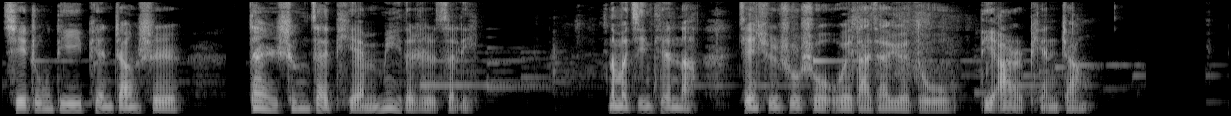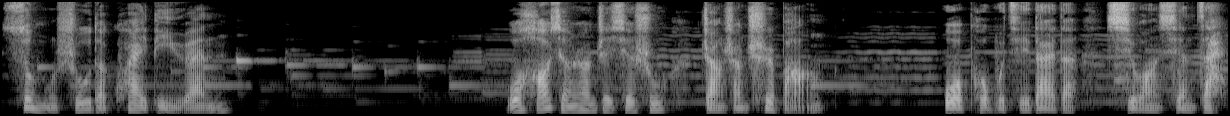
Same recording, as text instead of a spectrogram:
其中第一篇章是“诞生在甜蜜的日子里”。那么今天呢，建勋叔叔为大家阅读第二篇章。送书的快递员，我好想让这些书长上翅膀，我迫不及待的希望现在、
